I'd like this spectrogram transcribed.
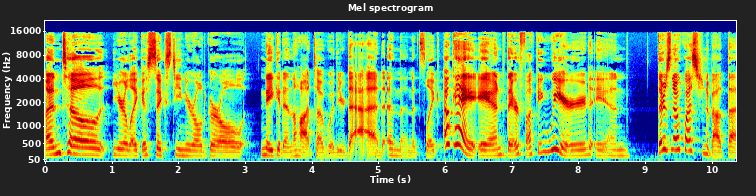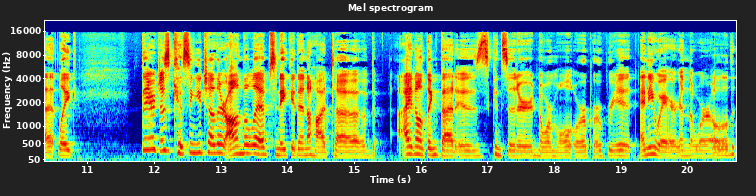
until you're like a 16 year old girl naked in the hot tub with your dad and then it's like okay and they're fucking weird and there's no question about that. Like they're just kissing each other on the lips naked in a hot tub I don't think that is considered normal or appropriate anywhere in the world.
